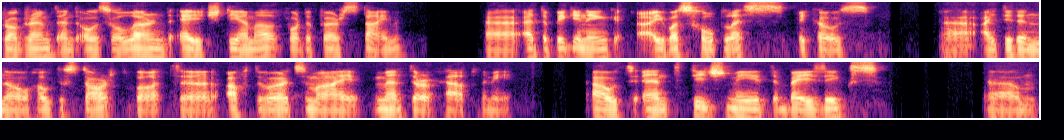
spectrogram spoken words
programmed and also learned HTML for the first time. Uh, at the beginning, I was hopeless because uh, I didn't know how to start, but uh, afterwards my mentor helped me out and teach me the basics um,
